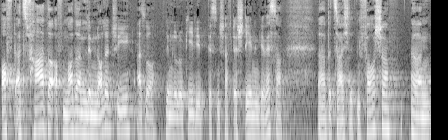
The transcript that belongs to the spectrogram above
oft als Father of Modern Limnology, also Limnologie, die Wissenschaft der stehenden Gewässer, äh, bezeichneten Forscher. Ähm,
